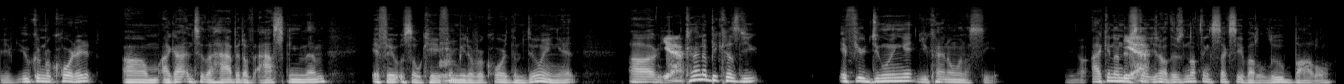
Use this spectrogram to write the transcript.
if you can record it, um, I got into the habit of asking them if it was okay for me to record them doing it. Uh, Mm. Yeah. Kind of because you, if you're doing it, you kind of want to see it. You know, I can understand, Yeah. you know, there's nothing sexy about a lube bottle,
